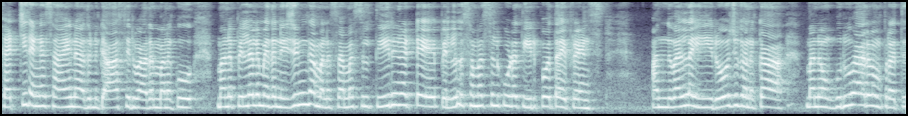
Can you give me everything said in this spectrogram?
ఖచ్చితంగా సాయినాథునికి ఆశీర్వాదం మనకు మన పిల్లల మీద నిజంగా మన సమస్యలు తీరినట్టే పిల్లల సమస్యలు కూడా తీరిపోతాయి ఫ్రెండ్స్. అందువల్ల ఈ రోజు కనుక మనం గురువారం ప్రతి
